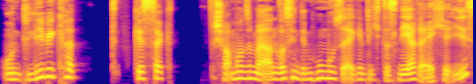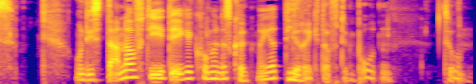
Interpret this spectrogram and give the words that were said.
Und Liebig hat gesagt, schauen wir uns mal an, was in dem Humus eigentlich das Nährreiche ist. Und ist dann auf die Idee gekommen, das könnte man ja direkt auf dem Boden tun.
